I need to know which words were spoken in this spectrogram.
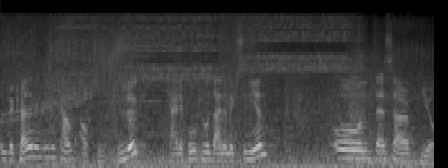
und wir können in diesem Kampf auch zum Glück keine Pokémon Dynamaximieren. Und deshalb, yo.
